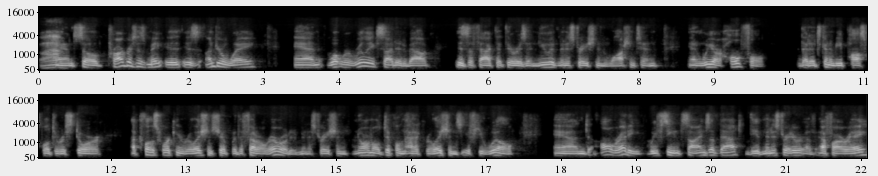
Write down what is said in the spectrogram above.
Wow. And so, progress is, ma- is underway. And what we're really excited about is the fact that there is a new administration in Washington, and we are hopeful that it's going to be possible to restore a close working relationship with the Federal Railroad Administration, normal diplomatic relations, if you will. And already we've seen signs of that. The administrator of FRA,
